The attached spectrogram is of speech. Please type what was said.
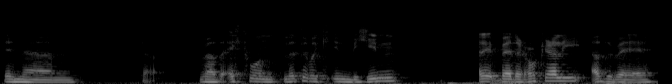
En ehm, ja, we hadden echt gewoon letterlijk in het begin, allee, bij de Rock Rally hadden wij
